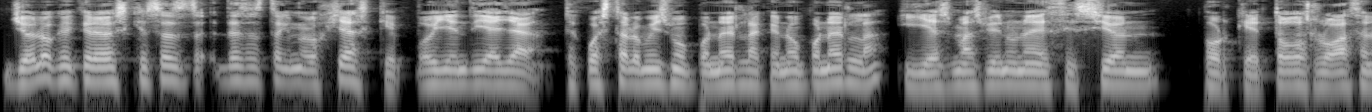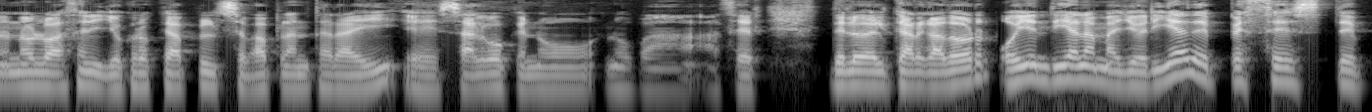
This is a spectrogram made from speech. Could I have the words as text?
yo lo que creo es que esas de esas tecnologías que hoy en día ya te cuesta lo mismo ponerla que no ponerla, y es más bien una decisión porque todos lo hacen o no lo hacen, y yo creo que Apple se va a plantar ahí, es algo que no, no va a hacer. De lo del cargador, hoy en día la mayoría de PCs, de,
